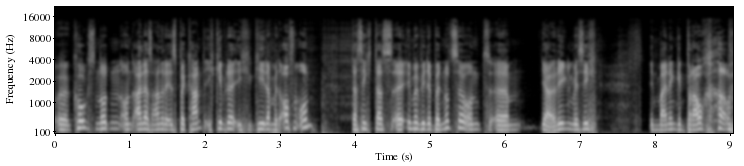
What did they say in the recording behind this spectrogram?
äh, Koks, Nutten und alles andere ist bekannt. Ich, gebe ich gehe damit offen um, dass ich das äh, immer wieder benutze und ähm, ja, regelmäßig in meinen Gebrauch habe.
